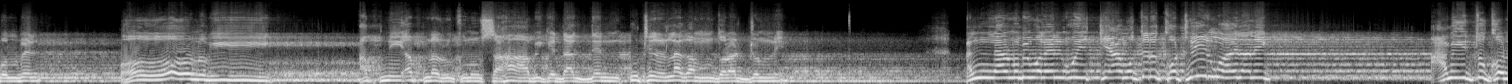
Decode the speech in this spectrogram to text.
বলবেন, ও নবী, আপনি আপনার কোনো সাহাবিকে ডাক দেন উঠের লাগাম ধরার জন্যে। আল্লাহ নবী বলেন, ওই কেয়ামতের কঠিন ময়দানে আমি তখন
